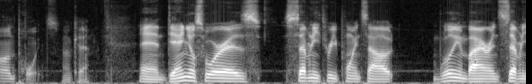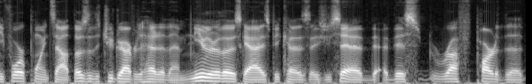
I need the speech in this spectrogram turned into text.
on points. Okay. And Daniel Suarez, 73 points out. William Byron, 74 points out. Those are the two drivers ahead of them. Neither of those guys, because as you said, th- this rough part of the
